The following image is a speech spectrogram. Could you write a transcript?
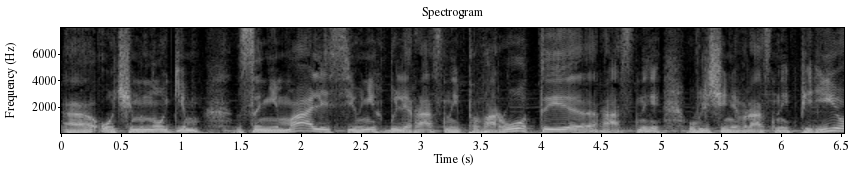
э, очень многим занимались. И у них были разные повороты, разные увлечения в разные периоды.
